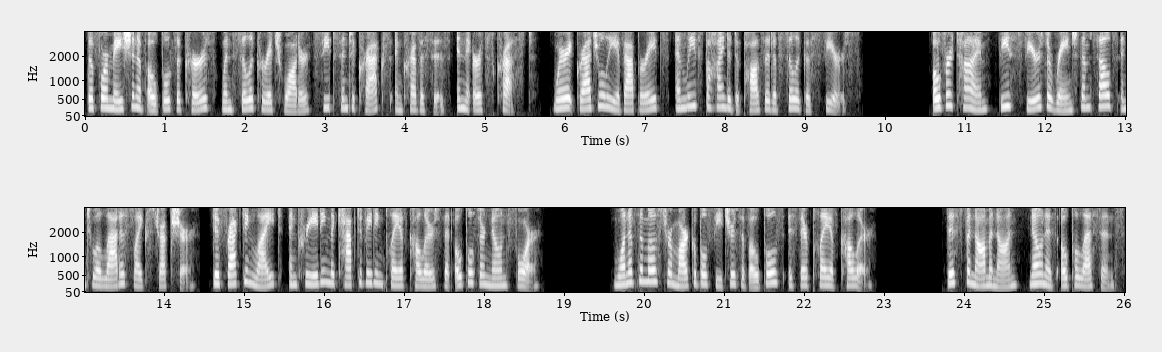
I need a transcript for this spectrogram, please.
The formation of opals occurs when silica-rich water seeps into cracks and crevices in the Earth's crust, where it gradually evaporates and leaves behind a deposit of silica spheres. Over time, these spheres arrange themselves into a lattice-like structure, diffracting light and creating the captivating play of colors that opals are known for. One of the most remarkable features of opals is their play of color. This phenomenon, known as opalescence,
